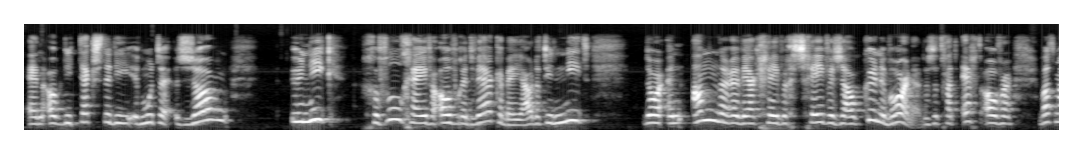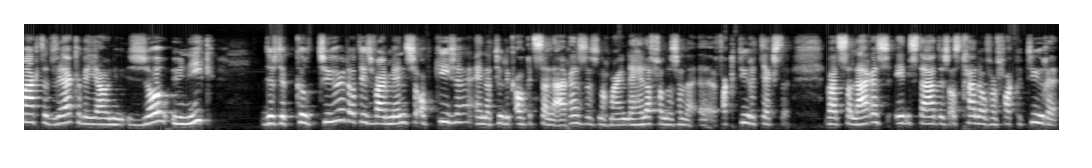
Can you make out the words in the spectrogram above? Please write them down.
En ook die teksten die moeten zo'n uniek gevoel geven over het werken bij jou, dat die niet door een andere werkgever geschreven zou kunnen worden. Dus het gaat echt over wat maakt het werken bij jou nu zo uniek. Dus de cultuur, dat is waar mensen op kiezen. En natuurlijk ook het salaris. Dat is nog maar in de helft van de uh, vacatureteksten waar het salaris in staat. Dus als het gaat over vacature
